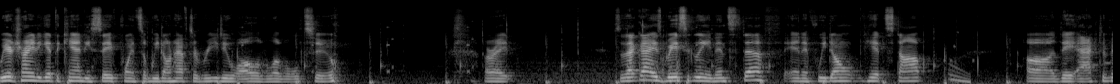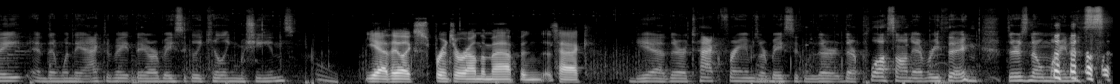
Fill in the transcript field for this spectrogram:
We are trying to get the candy save point so we don't have to redo all of level 2. Alright. So that guy is basically an insta-death, and if we don't hit stop, uh, they activate, and then when they activate, they are basically killing machines. Yeah, they like sprint around the map and attack. Yeah, their attack frames are basically they're they're plus on everything. There's no minus.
